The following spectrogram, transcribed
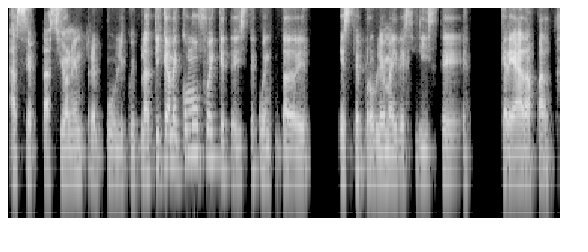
aceptación entre el público. Y platícame, ¿cómo fue que te diste cuenta de este problema y decidiste crear Aparta?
